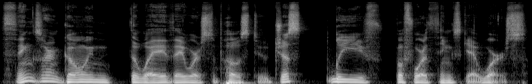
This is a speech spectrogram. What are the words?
Things aren't going the way they were supposed to. Just leave before things get worse.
